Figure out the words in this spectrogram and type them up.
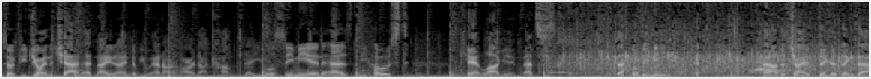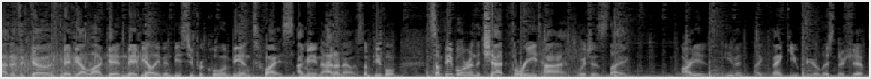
So if you join the chat at 99WNRR.com today, you will see me in as the host. Can't log in. That's that'll be me. And I'll just try and figure things out as it goes. Maybe I'll log in. Maybe I'll even be super cool and be in twice. I mean, I don't know. Some people, some people are in the chat three times, which is like, are you even? Like, thank you for your listenership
